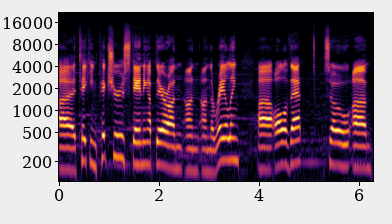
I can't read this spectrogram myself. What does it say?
uh, taking pictures, standing up there on, on, on the railing, all of that. So, um,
